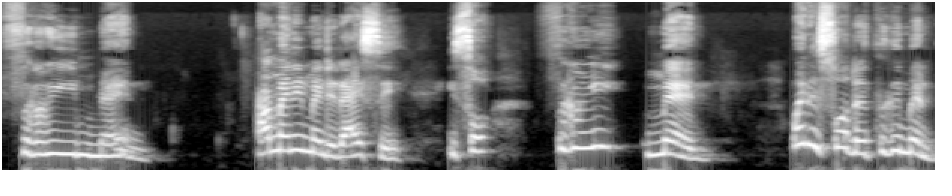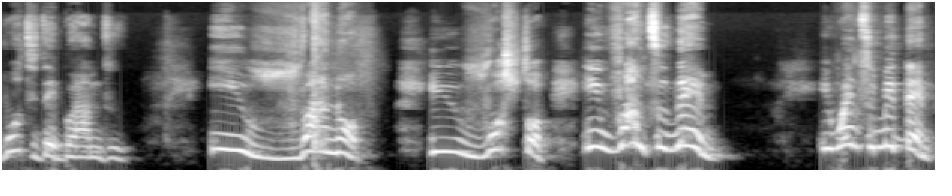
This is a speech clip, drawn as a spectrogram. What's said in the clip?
three men. How many men did I say? He saw three men. When he saw the three men, what did Abraham do? He ran up. He rushed up. He ran to them. He went to meet them.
